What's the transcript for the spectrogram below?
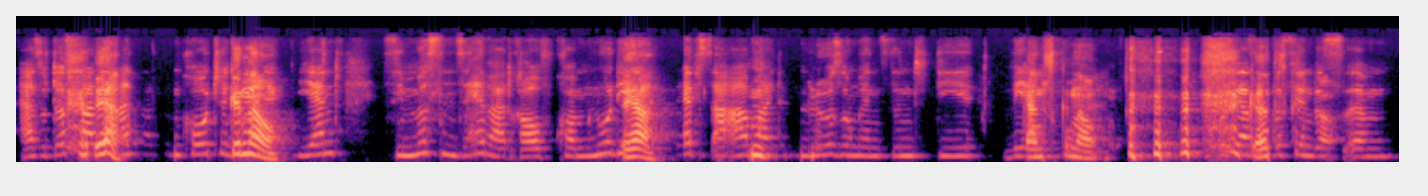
Also das war ja, der Ansatz im Coaching genau. der Klient. Sie müssen selber draufkommen. Nur die ja. selbst erarbeiteten Lösungen sind die wertvoll. Ganz genau. Das ist ja so ein bisschen genau. das, ähm,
